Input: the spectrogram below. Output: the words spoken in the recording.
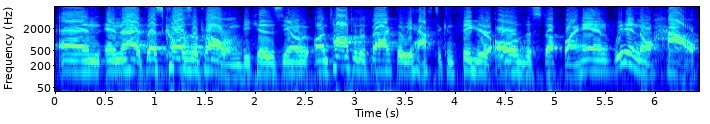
And, and that, that's caused a problem because, you know, on top of the fact that we have to configure all of this stuff by hand, we didn't know how.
